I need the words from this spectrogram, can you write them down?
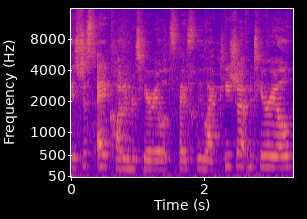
It's just a cotton material. It's basically like t-shirt material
